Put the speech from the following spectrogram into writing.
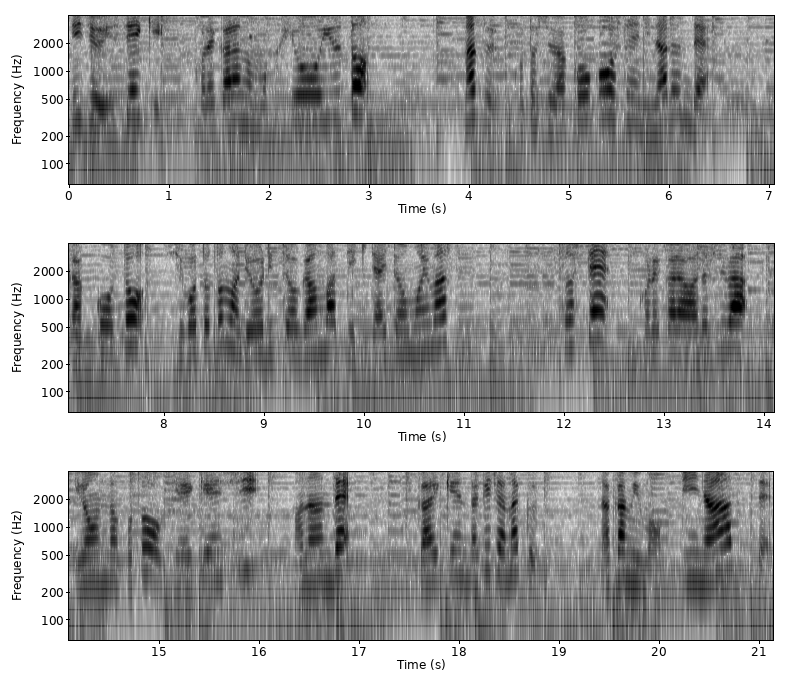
21世紀これからの目標を言うとまず今年は高校生になるんで学校と仕事との両立を頑張っていきたいと思います。そしてこれから私はいろんなことを経験し学んで外見だけじゃなく中身もいいなって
